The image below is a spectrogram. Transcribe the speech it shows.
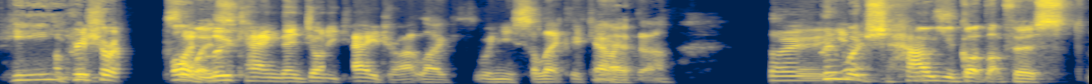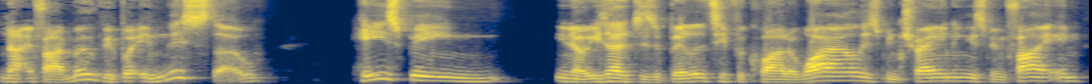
He, I'm pretty sure it's Always. like Liu Kang then Johnny Cage, right? Like when you select the Yeah. character. So pretty yeah, much how you got that first 95 movie. But in this, though, he's been, you know, he's had his ability for quite a while. He's been training, he's been fighting.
